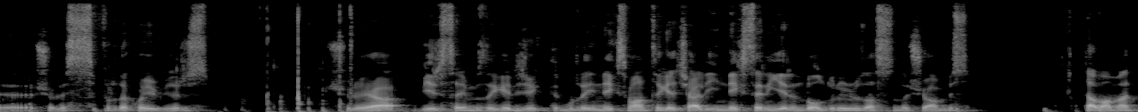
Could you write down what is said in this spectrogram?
e, şöyle 0 da koyabiliriz. Şuraya bir sayımız da gelecektir. Burada indeks mantığı geçerli. İndekslerin yerini dolduruyoruz aslında şu an biz. Tamamen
